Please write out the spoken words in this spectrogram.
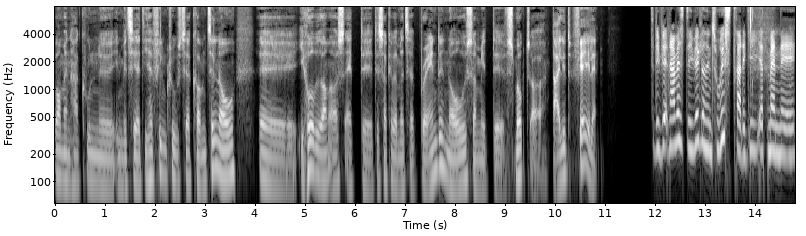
hvor man har kunnet øh, invitere de her filmcrews til at komme til Norge, øh, i håbet om også, at øh, det så kan være med til at brande Norge som et øh, smukt og dejligt ferieland. Så det er nærmest det er i virkeligheden en turiststrategi, at man, øh,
